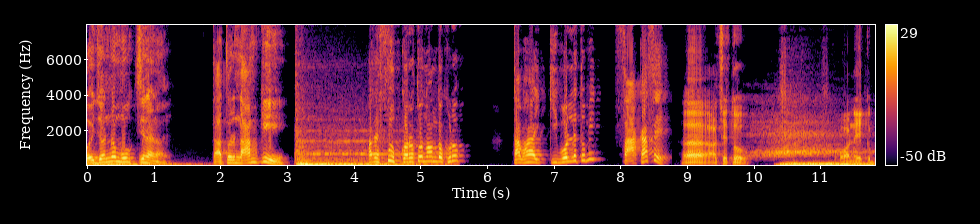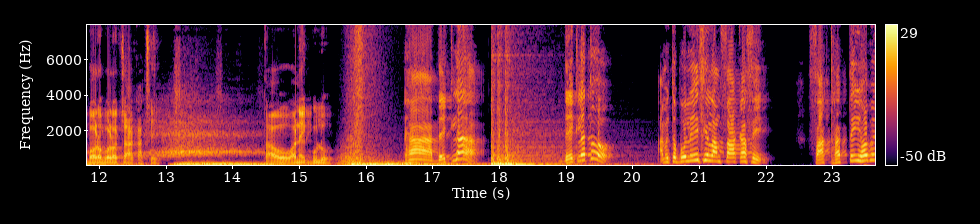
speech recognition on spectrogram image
ওই জন্য মুখ চেনা নয়। তা তোর নাম কি? আরে চুপ করো তো নন্দ খুড়ো তা ভাই কি বললে তুমি? চাক আছে? হ্যাঁ আছে তো। অনেক বড় বড় চাক আছে। তাও অনেকগুলো। হ্যাঁ দেখলা? দেখলে তো? আমি তো বলেইছিলাম চাক আছে। চাক থাকতেই হবে।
